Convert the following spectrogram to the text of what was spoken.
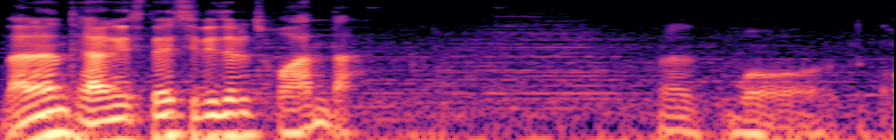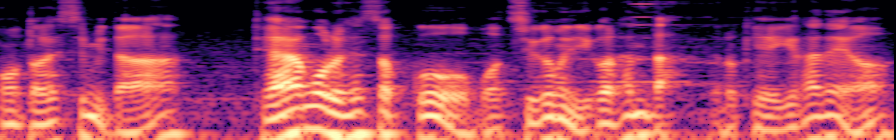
나는 대항해 시대 시리즈를 좋아한다. 어, 뭐 고맙다고 했습니다. 대항호를 했었고 뭐 지금은 이걸 한다 이렇게 얘기를 하네요.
